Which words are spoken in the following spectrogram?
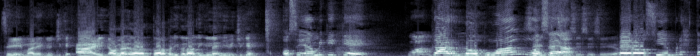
Sí, marico, el bicho que, ¡ay! Habla, la- toda la película habla inglés y el bicho que, O se llama que, Juan. Carlos Juan, Sí, o sí, sea, sí, sí, sí, sí, es pero verdad. siempre está,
